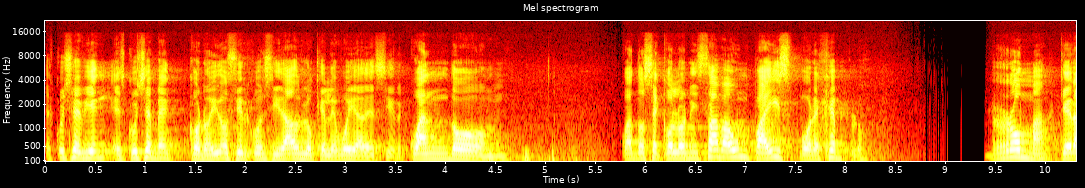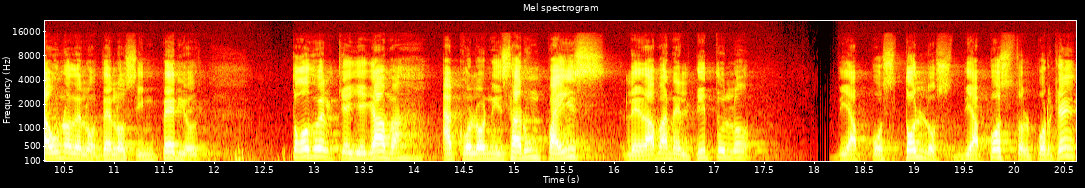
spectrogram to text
escuche bien, escúcheme con oídos circuncidados lo que le voy a decir, cuando cuando se colonizaba un país, por ejemplo, Roma, que era uno de los, de los imperios, todo el que llegaba a colonizar un país le daban el título de apostolos, de apóstol. ¿Por qué?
